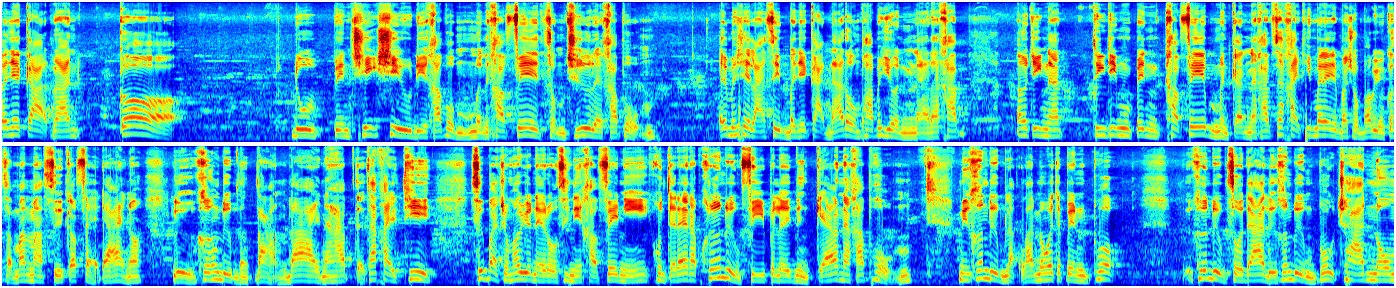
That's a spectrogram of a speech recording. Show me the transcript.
บรรยากาศร้านก็ดูเป็นชิคชิลดีครับผมเหมือนคาเฟ่สมชื่อเลยครับผมเอ้ยไม่ใช่ร้านสิบรรยากาศหน้าโรงภาพยนตร์นะนะครับ เอาจริงนะจริง ๆ เป็นคาเฟ่เหมือนกันนะครับ ถ้าใครที่ไม่ได้มาชมภาพยนตร์ก็สามารถมาซื้อกาแฟได้เนาะหรือเครื่องดื่มต่างๆ ได้นะครับ แต่ถ้าใครที่ซื้อบัตรชมภาพยนตร์ในโรงซีนีคาเฟ่นี้ คุณจะได้รับเครื่องดื่มฟรีไปเลยหนึ่งแก้วนะครับผมมีเครื่องดื่มหลากหลายไม่ว่าจะเป็นพวก เครื่องดื่มโซดา หรือเครื่องดื่มพวกชานม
